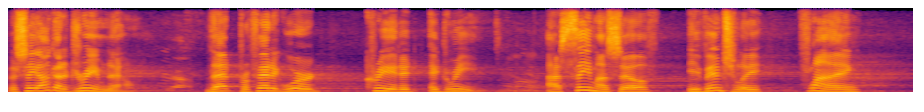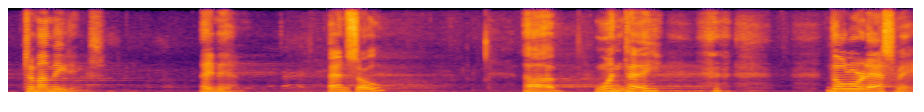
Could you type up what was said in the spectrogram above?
But see, I got a dream now. That prophetic word created a dream. I see myself eventually flying to my meetings. Amen. And so, uh, one day, the Lord asked me,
